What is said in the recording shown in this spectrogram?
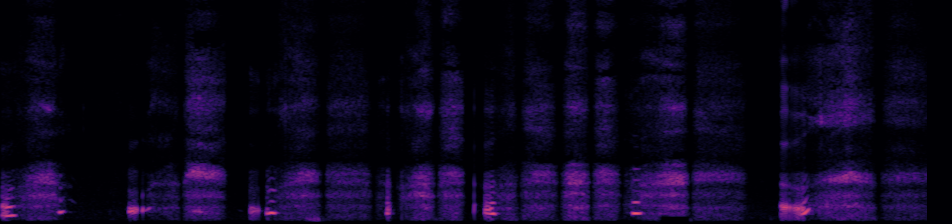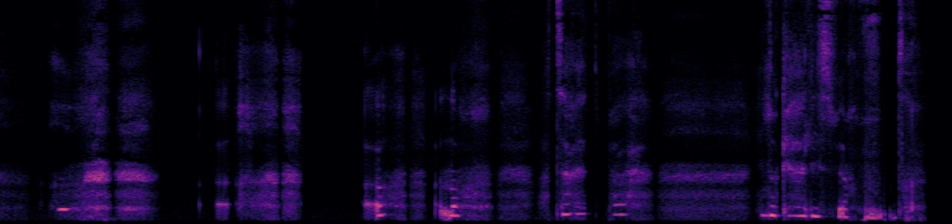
Oh. Non, t'arrête pas. Il n'a qu'à aller se faire foutre.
